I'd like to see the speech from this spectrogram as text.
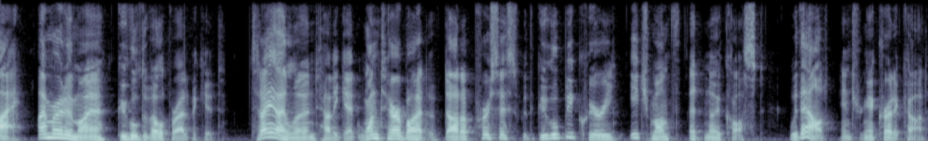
Hi, I'm Reto Meier, Google Developer Advocate. Today I learned how to get 1 terabyte of data processed with Google BigQuery each month at no cost, without entering a credit card.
